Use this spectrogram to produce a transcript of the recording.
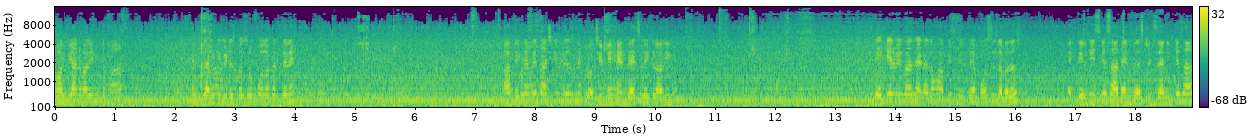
और भी आने वाली इन तमाम डिज़ाइनिंग की वीडियोस पर ज़रूर फॉलो करते रहें। आप देख रहे हैं मेरे आज की वीडियोस में क्रोचिड में हैंड बैग्स लेकर आ रही हूँ। टेक केयर वीवर्स एंड अल्लाह हाफिज़ मिलते हैं बहुत सी ज़बरदस्त एक्टिविटीज़ के साथ एंड बेस्ट डिज़ाइनिंग के साथ।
